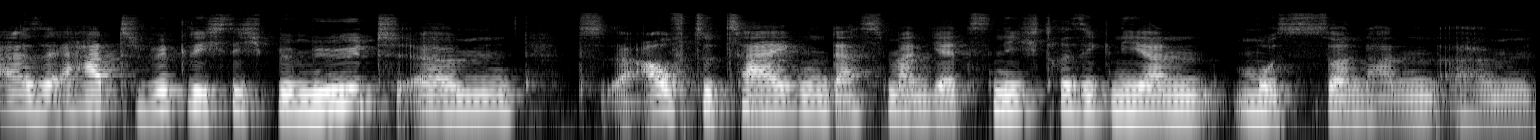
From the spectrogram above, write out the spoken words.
also er hat wirklich sich bemüht, ähm, aufzuzeigen, dass man jetzt nicht resignieren muss, sondern, ähm,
